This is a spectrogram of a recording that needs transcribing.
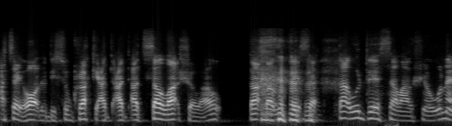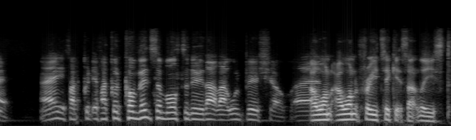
I tell you what, there'd be some cracking. I'd, I'd, I'd sell that show out. That that would be a se- that would be a sellout show, wouldn't it? Hey, if I could if I could convince them all to do that, that would be a show. I Um, want I want free tickets at least.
